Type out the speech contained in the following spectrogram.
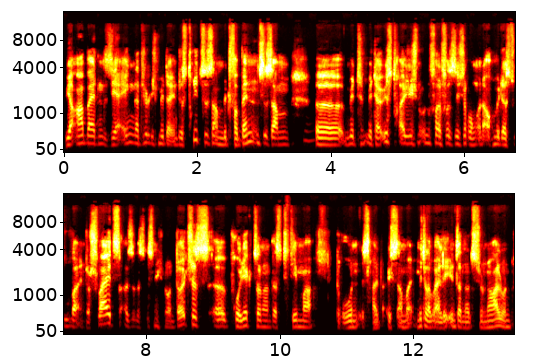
wir arbeiten sehr eng natürlich mit der Industrie zusammen, mit Verbänden zusammen, mhm. äh, mit, mit der österreichischen Unfallversicherung und auch mit der SUVA in der Schweiz. Also das ist nicht nur ein deutsches äh, Projekt, sondern das Thema Drohnen ist halt, ich sage mal, mittlerweile international. Und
